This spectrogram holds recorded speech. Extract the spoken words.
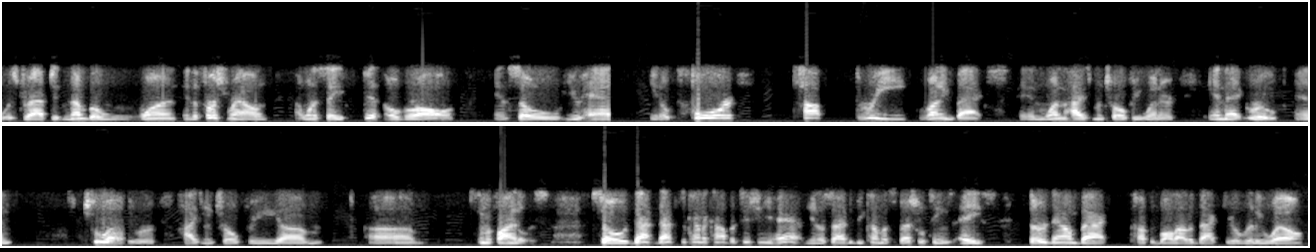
was drafted number one in the first round. I want to say fifth overall, and so you had, you know, four top three running backs and one Heisman Trophy winner in that group, and two other Heisman Trophy um, um, semifinalists. So that that's the kind of competition you have. You know, so I had to become a special teams ace, third down back, caught the ball out of the backfield really well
